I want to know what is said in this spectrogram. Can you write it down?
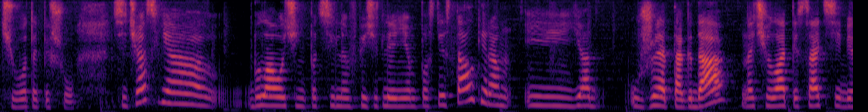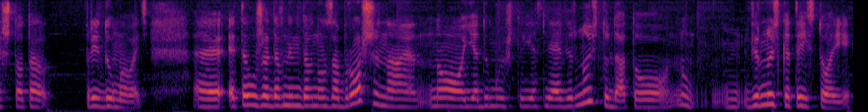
чего-то пишу. Сейчас я была очень под сильным впечатлением после «Сталкера», и я уже тогда начала писать себе что-то придумывать. Э, это уже давным-давно заброшено, но я думаю, что если я вернусь туда, то, ну, вернусь к этой истории,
